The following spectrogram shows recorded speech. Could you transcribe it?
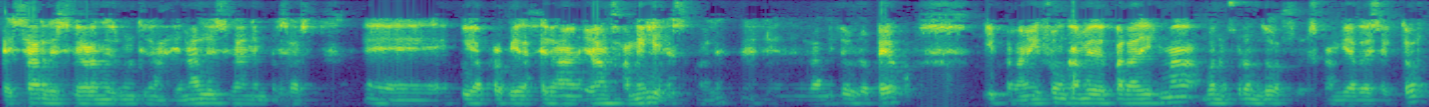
pesar de ser grandes multinacionales, eran empresas eh, cuya propiedad eran, familias ¿vale? en el ámbito europeo. Y para mí fue un cambio de paradigma, bueno, fueron dos, es cambiar de sector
